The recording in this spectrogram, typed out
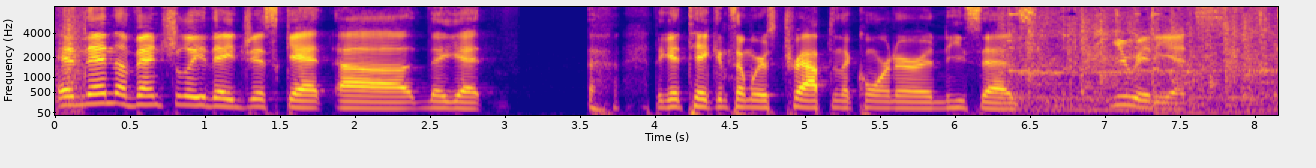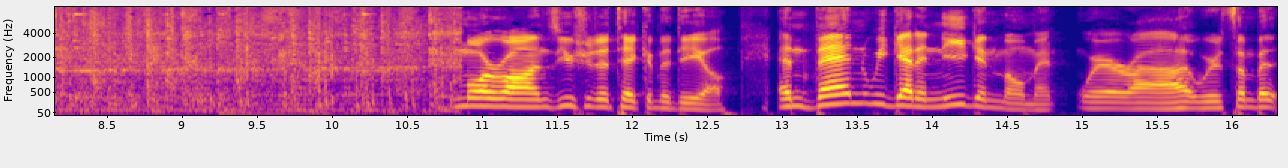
And then eventually they just get uh they get they get taken somewhere trapped in the corner and he says, "You idiots. Morons, you should have taken the deal." And then we get a Negan moment where uh where somebody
